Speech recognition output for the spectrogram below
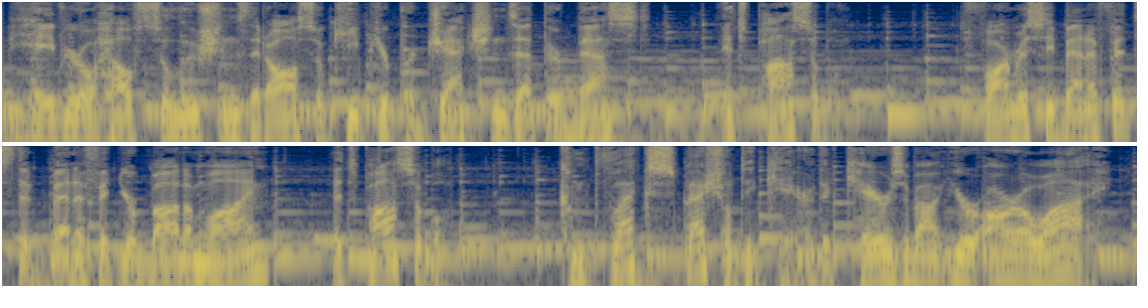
Behavioral health solutions that also keep your projections at their best? It's possible. Pharmacy benefits that benefit your bottom line? It's possible. Complex specialty care that cares about your ROI?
